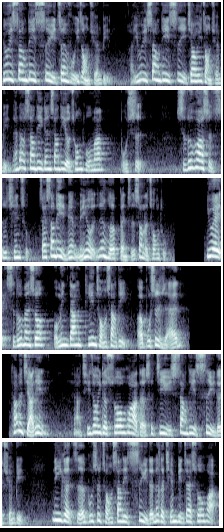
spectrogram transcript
因为上帝赐予政府一种权柄啊，因为上帝赐予教会一种权柄，难道上帝跟上帝有冲突吗？不是，使徒保使之清楚，在上帝里面没有任何本质上的冲突。因为使徒们说，我们应当听从上帝，而不是人。他们假定啊，其中一个说话的是基于上帝赐予的权柄，另一个则不是从上帝赐予的那个权柄在说话。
